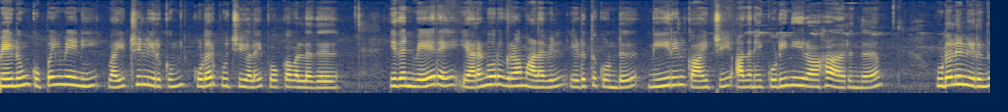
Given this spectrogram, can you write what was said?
மேலும் குப்பைமேனி வயிற்றில் இருக்கும் குடற்பூச்சிகளை போக்க வல்லது இதன் வேரை இரநூறு கிராம் அளவில் எடுத்துக்கொண்டு நீரில் காய்ச்சி அதனை குடிநீராக அருந்த உடலில் இருந்து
